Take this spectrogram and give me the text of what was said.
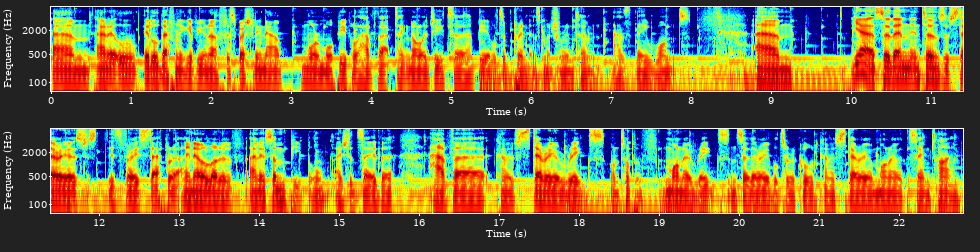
Um, and it'll it'll definitely give you enough, especially now more and more people have that technology to be able to print as much room tone as they want. Um, yeah, so then in terms of stereo, it's just it's very separate. I know a lot of I know some people, I should say, that have uh, kind of stereo rigs on top of mono rigs, and so they're able to record kind of stereo mono at the same time.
